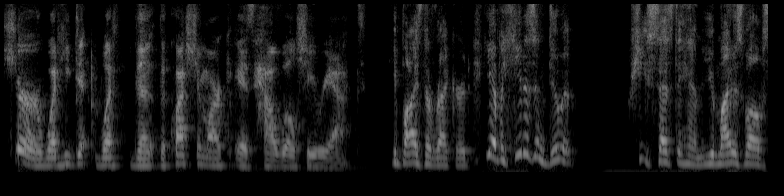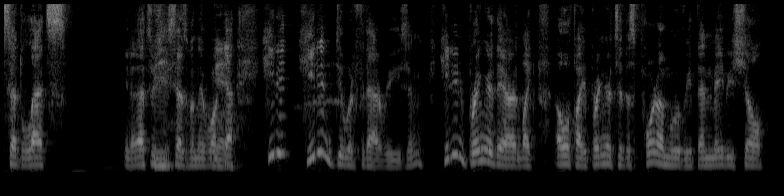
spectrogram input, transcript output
Sure, what he did, what the the question mark is, how will she react? He buys the record. Yeah, but he doesn't do it. She says to him, "You might as well have said let's." You know, that's what she Mm, says when they walk yeah. out. He didn't. He didn't do it for that reason. He didn't bring her there and like, oh, if I bring her to this porno movie, then maybe she'll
